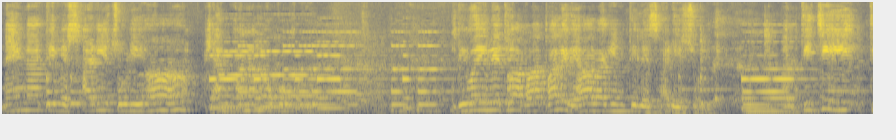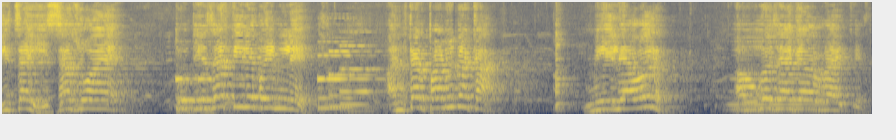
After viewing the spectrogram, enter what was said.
नाही ना तिले साडी चोडी हा छानपणा नको करू. तुला बापाला घ्यावं लागेल तिले साडी चोडी आणि तिची तिचा हिस्सा जो आहे तो देजा तिले बहिणले. अंतर पाडू नका. मेल्यावर अवघ जाग्यावर राहते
